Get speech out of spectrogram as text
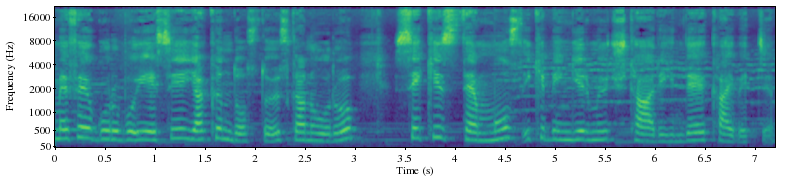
MF grubu üyesi yakın dostu Özkan Uğur'u 8 Temmuz 2023 tarihinde kaybetti.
